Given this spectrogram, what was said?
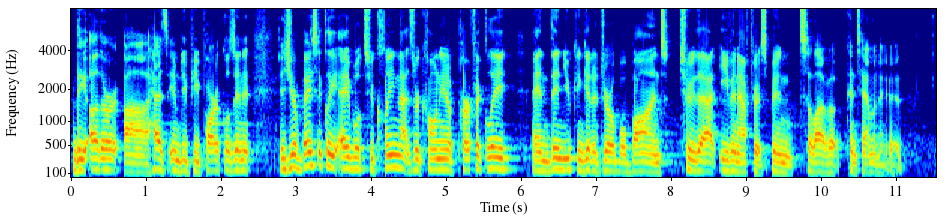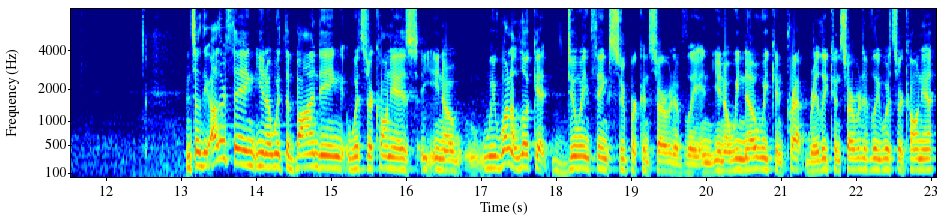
the other uh, has MDP particles in it, is you're basically able to clean that zirconia perfectly, and then you can get a durable bond to that even after it's been saliva contaminated. And so the other thing, you know, with the bonding with zirconia is, you know, we want to look at doing things super conservatively. And, you know, we know we can prep really conservatively with zirconia.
